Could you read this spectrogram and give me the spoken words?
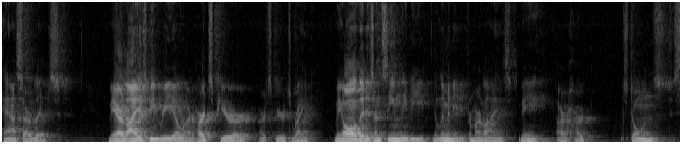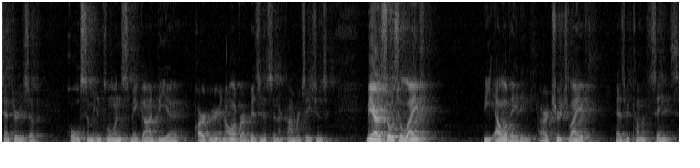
pass our lips. May our lives be real, our hearts pure, our, our spirits right. May all that is unseemly be eliminated from our lives. May our heart stones to centers of wholesome influence. May God be a partner in all of our business and our conversations. May our social life be elevating, our church life as we come saints.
